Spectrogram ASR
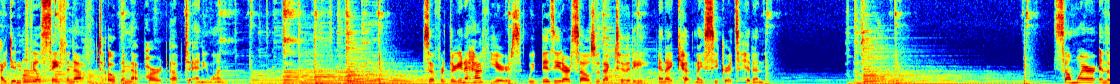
I didn't feel safe enough to open that part up to anyone. So, for three and a half years, we busied ourselves with activity, and I kept my secrets hidden. Somewhere in the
